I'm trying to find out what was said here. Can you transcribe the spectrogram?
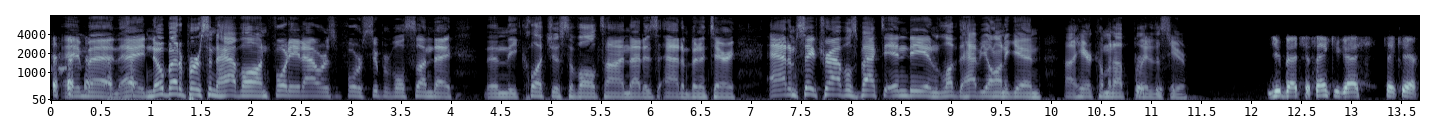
Amen. Hey, no better person to have on 48 hours before Super Bowl Sunday than the clutchest of all time. That is Adam Vinatieri. Adam, safe travels back to Indy, and love to have you on again uh, here coming up later this year. You betcha. Thank you, guys. Take care.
